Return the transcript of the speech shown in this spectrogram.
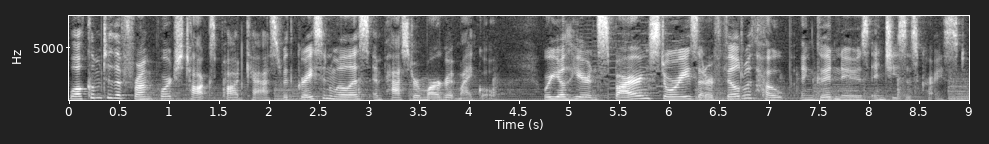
Welcome to the Front Porch Talks podcast with Grayson Willis and Pastor Margaret Michael, where you'll hear inspiring stories that are filled with hope and good news in Jesus Christ.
